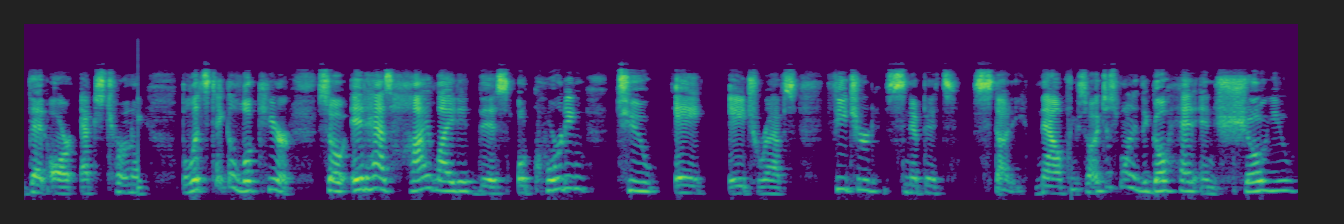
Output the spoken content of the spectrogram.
that are external. But let's take a look here. So it has highlighted this according to a Ahrefs featured snippets study. Now, so I just wanted to go ahead and show you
